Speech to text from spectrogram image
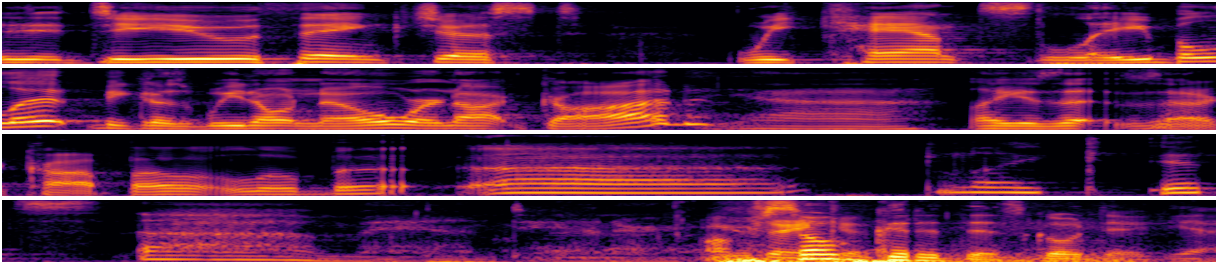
I- Do you think just we can't label it because we don't know we're not God? Yeah. Like, is that is that a cop out a little bit? Uh, like it's oh man, Tanner, I'll you're so it. good at this. Go, Dave. Yeah.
